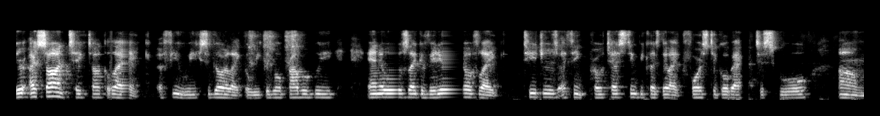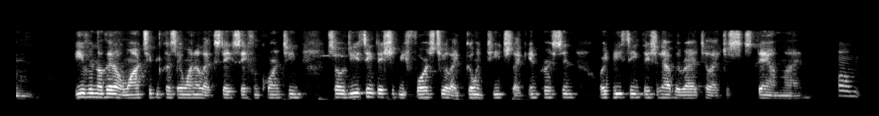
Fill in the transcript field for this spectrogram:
there i saw on tiktok like a few weeks ago or like a week ago probably and it was like a video of like teachers i think protesting because they're like forced to go back to school um even though they don't want to because they want to like stay safe in quarantine. So do you think they should be forced to like go and teach like in person? Or do you think they should have the right to like just stay online? Um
